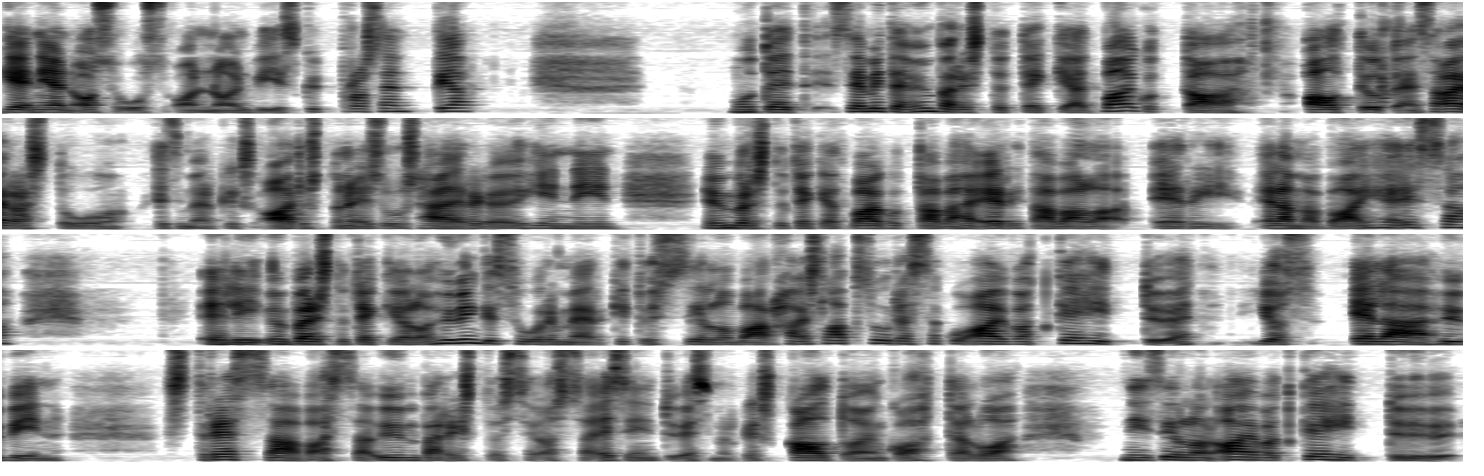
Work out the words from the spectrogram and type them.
genien osuus on noin 50 prosenttia. Mutta se, miten ympäristötekijät vaikuttaa alttiuteen sairastuu esimerkiksi ahdistuneisuushäiriöihin, niin ne ympäristötekijät vaikuttaa vähän eri tavalla eri elämänvaiheissa. Eli ympäristötekijöillä on hyvinkin suuri merkitys silloin varhaislapsuudessa, kun aivot kehittyy. Et jos elää hyvin stressaavassa ympäristössä, jossa esiintyy esimerkiksi kaltoinkohtelua, niin silloin aivot kehittyy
